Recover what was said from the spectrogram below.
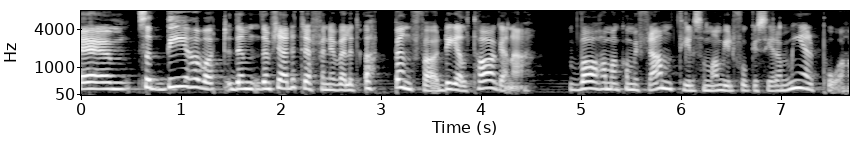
Ehm, så det har varit, den, den fjärde träffen är väldigt öppen för deltagarna. vad har man kommit fram till som man vill fokusera mer på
